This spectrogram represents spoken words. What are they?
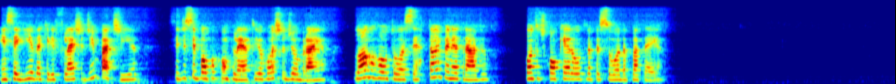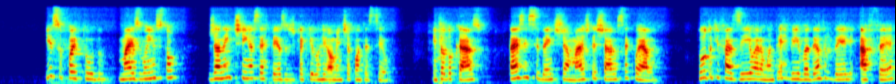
Em seguida, aquele flash de empatia se dissipou por completo e o rosto de O'Brien logo voltou a ser tão impenetrável quanto de qualquer outra pessoa da plateia. Isso foi tudo, mas Winston já nem tinha certeza de que aquilo realmente aconteceu. Em todo caso, tais incidentes jamais deixaram sequela. Tudo o que faziam era manter viva dentro dele a fé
